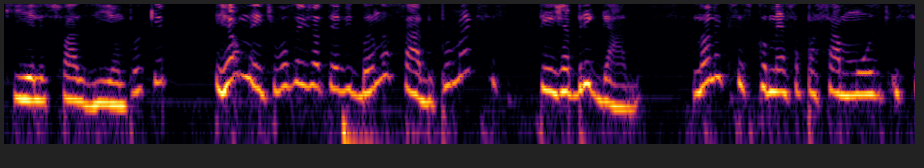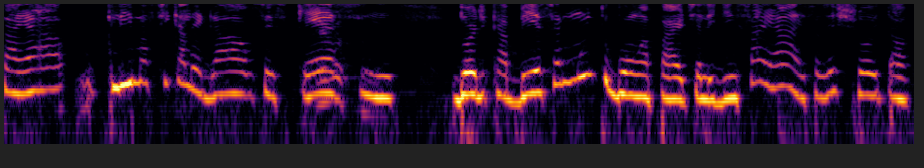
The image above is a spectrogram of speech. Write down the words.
que eles faziam, porque realmente você já teve banda, sabe? Por mais que esteja brigado, na hora que vocês começam a passar música, ensaiar, o clima fica legal, você esquece dor de cabeça. É muito bom a parte ali de ensaiar e fazer show e tal.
